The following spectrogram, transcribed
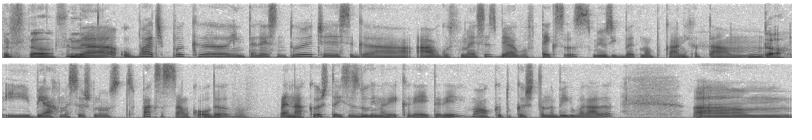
Представям си. Да, обаче пък а, интересното е, че сега август месец бях в Тексас, MusicBet ме поканиха там Да. и бяхме всъщност пак с сам Колдър в една къща и с други нали, креатори, малко като къщата на Big Brother. Ам,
